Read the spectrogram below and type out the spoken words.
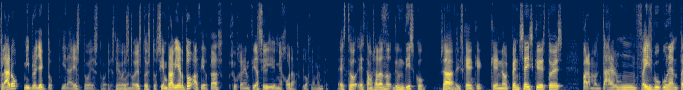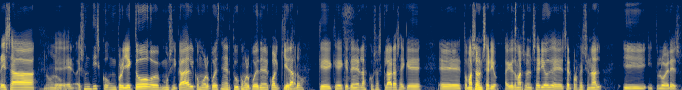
claro mi proyecto. Y era esto, esto, esto, esto, esto, esto. Siempre abierto a ciertas sugerencias y mejoras, lógicamente. Esto, estamos hablando de un disco. O sea, Que, que, no os penséis que esto es para montar un Facebook, una empresa. No, eh, es un disco, un proyecto musical como lo puedes tener tú, como lo puede tener cualquiera. Claro. Que, hay que tener las cosas claras, hay que eh, tomárselo en serio. Hay que tomárselo en serio, de ser profesional y, y tú lo eres.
